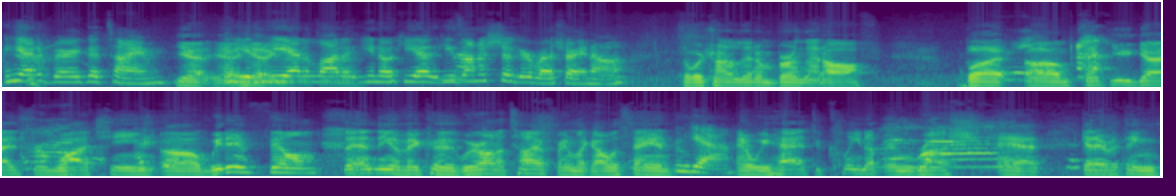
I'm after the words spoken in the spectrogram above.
He had a very good time. Yeah, yeah. he, had a he had a great lot time. of, you know, he had, he's on a sugar rush right now. So we're trying to let him burn that off. But um, thank you guys for watching. Um, we didn't film the ending of it because we were on a time frame, like I was saying. Yeah. And we had to clean up and rush and get everything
